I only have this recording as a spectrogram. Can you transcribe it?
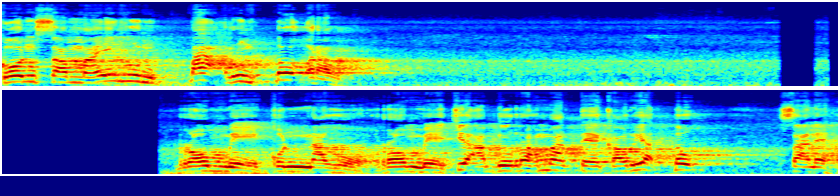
คนสมัยรุ่นปะรุ่นโตเราโรเมคนนาโกโรเมชื่ออับดุลรอฮ์มานแต่เขาเรียกตะซาเลโฮ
